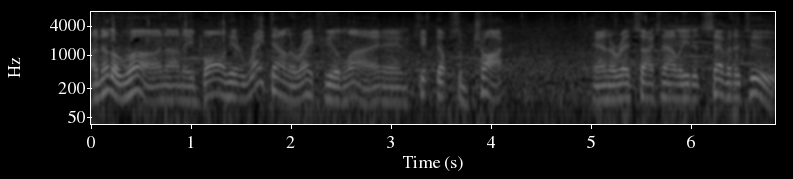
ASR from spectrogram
another run on a ball hit right down the right field line and kicked up some chalk. And the Red Sox now lead at 7 to 2.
